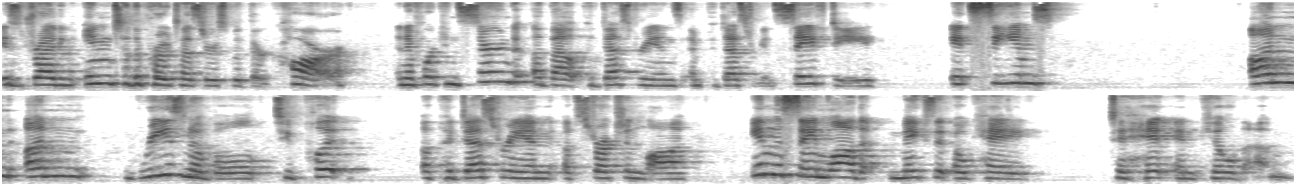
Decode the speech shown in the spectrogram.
is driving into the protesters with their car. And if we're concerned about pedestrians and pedestrian safety, it seems un, unreasonable to put a pedestrian obstruction law in the same law that makes it okay to hit and kill them.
